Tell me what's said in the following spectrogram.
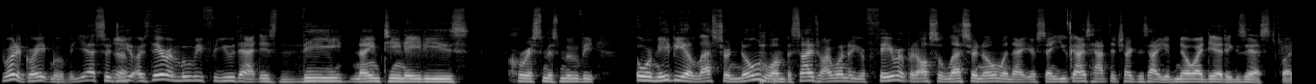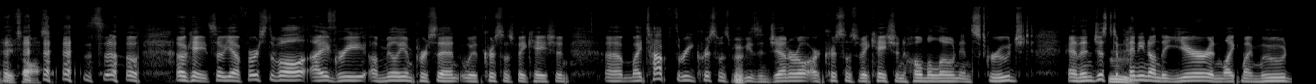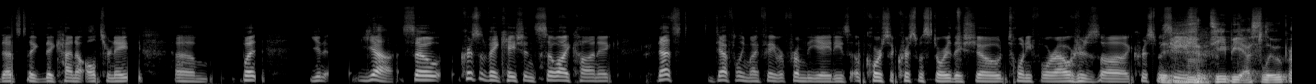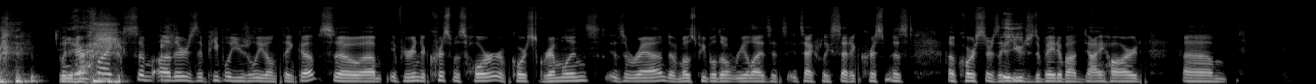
What a great movie. Yeah. So do yeah. you is there a movie for you that is the 1980s Christmas movie? Or maybe a lesser known one besides I wonder your favorite, but also lesser known one that you're saying you guys have to check this out. You have no idea it exists, but it's awesome. so okay, so yeah, first of all, I agree a million percent with Christmas Vacation. Uh, my top three Christmas movies in general are Christmas Vacation, Home Alone, and Scrooged. And then just mm. depending mm. on the year and like my mood, that's they, they kind of alternate. Um, but you know, yeah. So Christmas Vacation, so iconic. That's definitely my favorite from the 80s. Of course, A Christmas Story, they showed 24 hours uh, Christmas Eve. TBS loop. but yeah. there's like some others that people usually don't think of. So um, if you're into Christmas horror, of course, Gremlins is around. Uh, most people don't realize it's, it's actually set at Christmas. Of course, there's a huge debate about Die Hard. Um,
